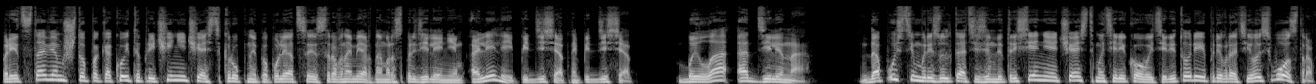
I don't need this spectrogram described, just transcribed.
Представим, что по какой-то причине часть крупной популяции с равномерным распределением аллелей 50 на 50 была отделена. Допустим, в результате землетрясения часть материковой территории превратилась в остров,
